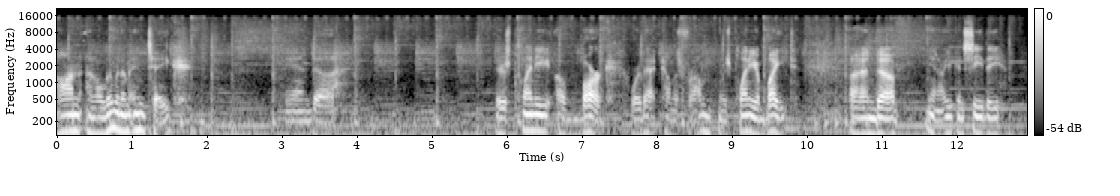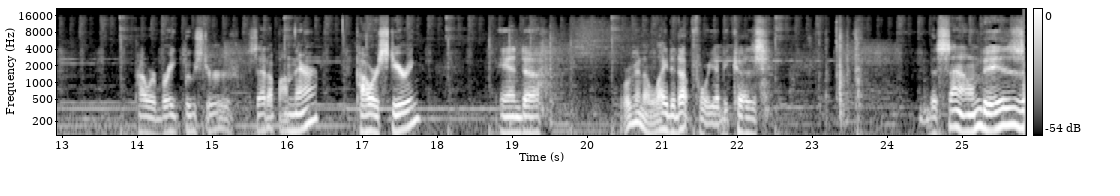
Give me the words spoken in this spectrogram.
on an aluminum intake. And uh, there's plenty of bark where that comes from. There's plenty of bite. And, uh, you know, you can see the power brake booster setup on there, power steering, and uh, we're going to light it up for you because the sound is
